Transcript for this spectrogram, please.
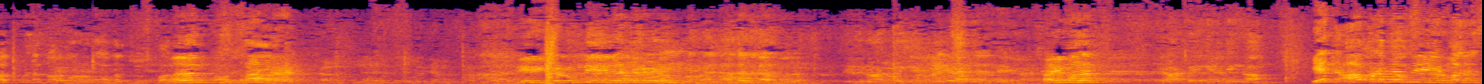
బతుకున్న త్వరగా చూసుకోవాలి మీరు ఇక్కడ ఉండి ఇలా జరగడం కాదు? సారీ మదన్ ఏంటి ఆపడం ఏంది మదన్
